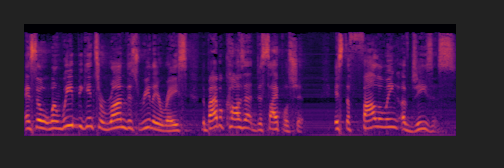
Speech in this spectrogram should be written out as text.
And so when we begin to run this relay race, the Bible calls that discipleship. It's the following of Jesus.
